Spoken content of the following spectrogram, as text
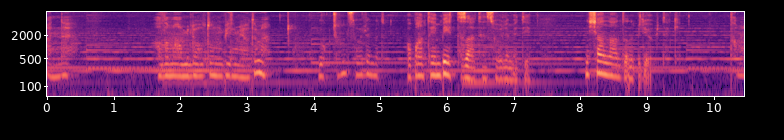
Anne. Halam hamile olduğumu bilmiyor değil mi? Yok canım söylemedim. Baban tembih etti zaten söylemediği. Nişanlandığını biliyor bir tek. Tamam.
